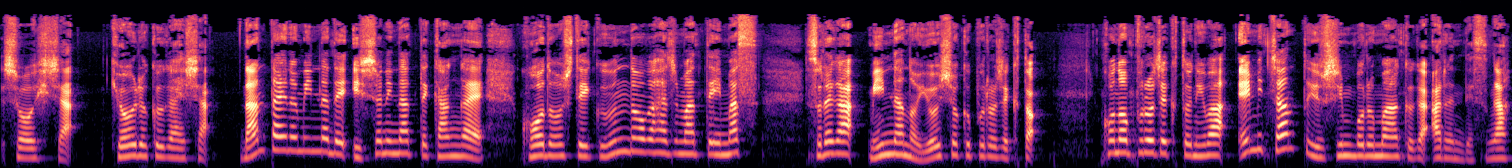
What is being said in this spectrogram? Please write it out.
消費者協力会社団体のみんなで一緒になって考え行動していく運動が始まっています。それがみんなの良い食プロジェクト。このプロジェクトにはえみちゃんというシンボルマークがあるんですが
